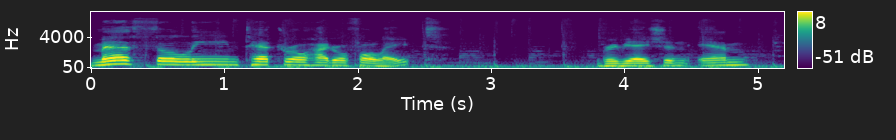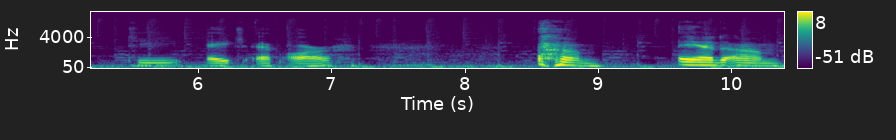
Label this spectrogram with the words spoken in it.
Methylene tetrahydrofolate, abbreviation MTHFR. Um, and um,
